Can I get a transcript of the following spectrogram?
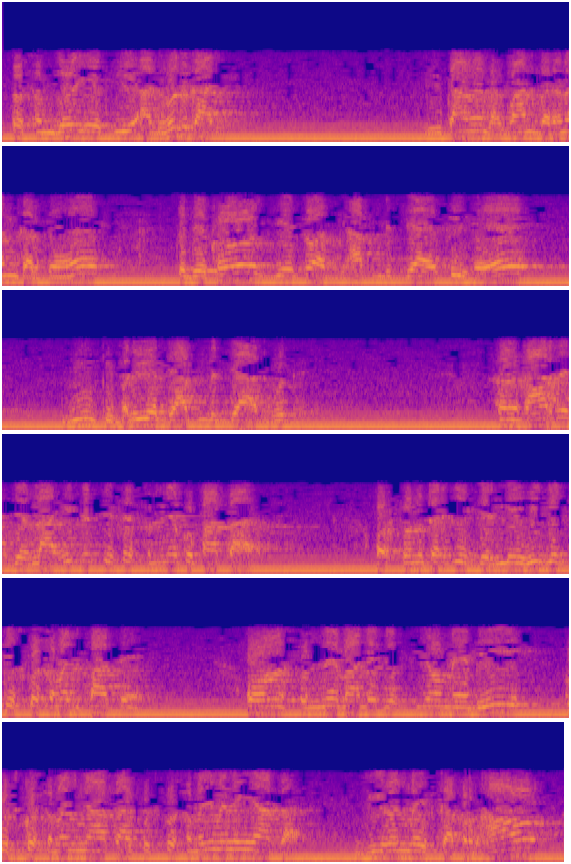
तो समझो ये कि अद्भुत कार्य। गीता में भगवान वर्णन करते हैं कि देखो, ये तो अध्यात्म विद्या ऐसी है कि बड़ी अध्यात्म विद्या अद्भुत है। संसार में जिरला ही व्यक्ति से सुनने को पाता है, और सुन करके जिरले ही व्यक्ति उसको समझ पाते हैं। और सुनने वाले व्यक्तियों में भी कुछ को समझ में आता, कुछ को समझ में नहीं आता। जीवन में इसका प्रभाव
